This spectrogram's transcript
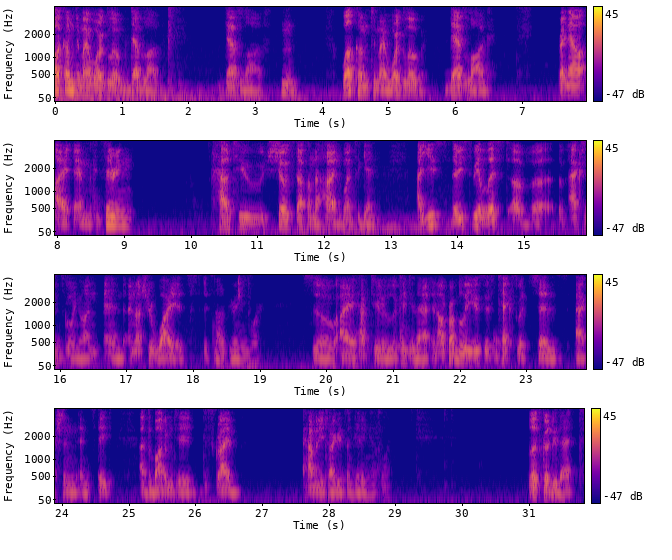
Welcome to my Warglobe devlog. Devlog. Hmm. Welcome to my Warglobe devlog. Right now I am considering how to show stuff on the HUD once again. I used there used to be a list of, uh, of actions going on and I'm not sure why it's it's not appearing anymore. So I have to look into that and I'll probably use this text which says action and state at the bottom to describe how many targets I'm hitting and so on. Let's go do that.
